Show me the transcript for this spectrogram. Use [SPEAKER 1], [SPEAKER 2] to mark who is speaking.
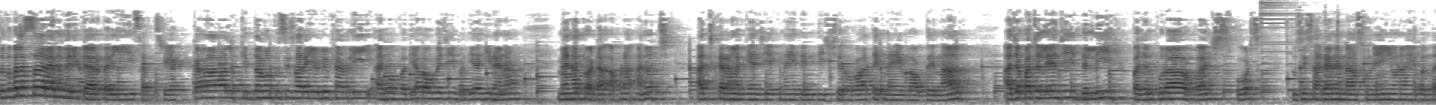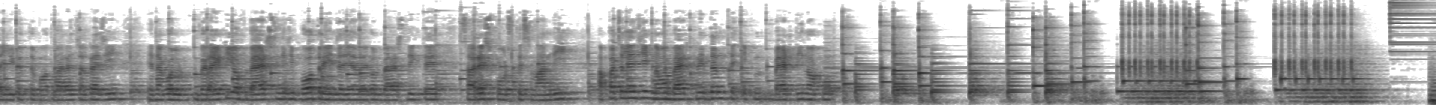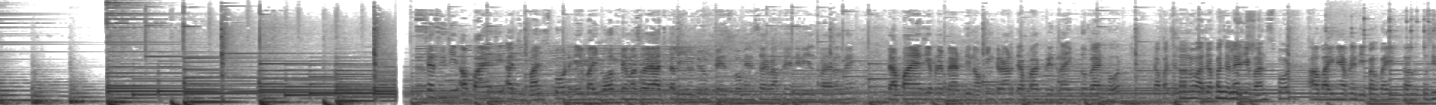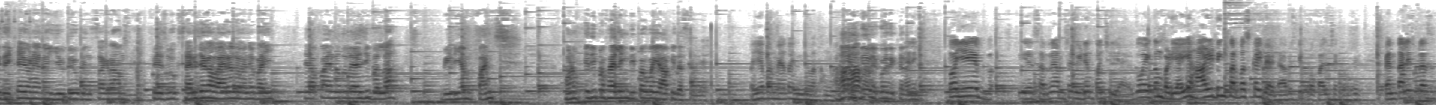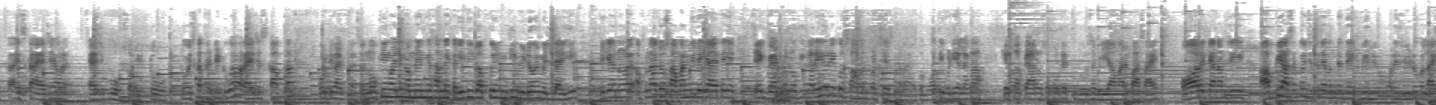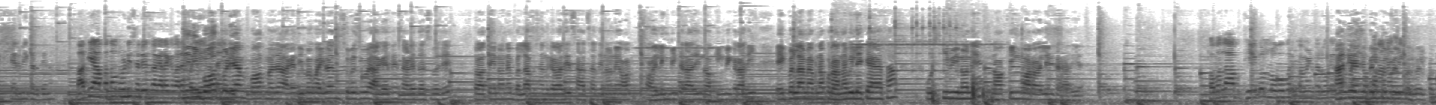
[SPEAKER 1] ਸੋ ਤੋਂ ਪਹਿਲਾਂ ਸਾਰਿਆਂ ਨੂੰ ਮੇਰੀ ਪਿਆਰ ਭਰੀ ਸਤਿ ਸ਼੍ਰੀ ਅਕਾਲ। ਕਿੱਦਾਂ ਹੋ ਤੁਸੀਂ ਸਾਰੇ YouTube ਫੈਮਿਲੀ ਆਈ ਹੋਪ ਵਧੀਆ ਹੋਵੋਗੇ ਜੀ, ਵਧੀਆ ਹੀ ਰਹਿਣਾ। ਮੈਂ ਹਾਂ ਤੁਹਾਡਾ ਆਪਣਾ ਅਨੁਜ। ਅੱਜ ਕਰਨ ਲੱਗੇ ਜੀ ਇੱਕ ਨਵੇਂ ਦਿਨ ਦੀ ਸ਼ੁਰੂਆਤ, ਇੱਕ ਨਵੇਂ ਵਲੌਗ ਦੇ ਨਾਲ। ਅੱਜ ਆਪਾਂ ਚੱਲੇ ਹਾਂ ਜੀ ਦਿੱਲੀ, ਭਜਨਪੁਰਾ ਵੰਸ਼ ਸਪੋਰਟਸ। ਤੁਸੀਂ ਸਾਰਿਆਂ ਨੇ ਨਾਂ ਸੁਣਿਆ ਹੀ ਹੋਣਾ, ਇਹ ਬੰਦਾ YouTube ਤੇ ਬਹੁਤ ਵਾਇਰਲ ਚੱਲ ਰਿਹਾ ਜੀ। ਇਹਨਾਂ ਕੋਲ ਵੈਰਾਈਟੀ ਆਫ ਬੈਟਸ ਨੇ ਜੀ, ਬਹੁਤ ਰੇਂਜ ਹੈ ਜੀ, ਇਹਨਾਂ ਕੋਲ ਬੈਟਸ ਦੀ ਤੇ ਸਾਰੇ ਸਪੋਰਟਸ 'ਤੇ ਸਮਾਨ ਦੀ। ਆਪਾਂ ਚੱਲੇ ਜੀ, ਇੱਕ ਨਵਾਂ ਬੈਟ ਖਰੀਦਣ ਤੇ ਇੱਕ ਬੈਟ ਦੀ ਨੌਕੂ ਅੱਛਾ ਆਪਾਂ ਆਏ ਜੀ ਅੱਜ ਵੰਸ਼ ਸਪੋਰਟ ਇਹ ਬਾਈ ਬਹੁਤ ਫੇਮਸ ਹੋਇਆ ਅੱਜ ਕੱਲ YouTube, Facebook, Instagram ਤੇ ਇਹਦੀ ਰੀਲਸ ਵਾਇਰਲ ਨੇ। ਤੇ ਆਪਾਂ ਆਏ ਜੀ ਆਪਣੇ ਬੈਟ ਦੀ ਨੌਕਿੰਗ ਕਰਾਉਣ ਤੇ ਆਪਾਂ ਖਰੀਦਣਾ ਇੱਕ ਦੋ ਬੈਟ ਹੋਰ। ਤੇ ਆਪਾਂ ਚੱਲਾਂ ਨੂੰ ਅੱਜ ਆਪਾਂ ਚੱਲੇ ਜੀ ਵੰਸ਼ ਸਪੋਰਟ ਆ ਬਾਈ ਨੇ ਆਪਣੇ ਦੀਪਕ ਬਾਈ, ਤੁਹਾਨੂੰ ਤੁਸੀਂ ਦੇਖਿਆ ਹੀ ਹੋਣਾ ਇਹਨੂੰ YouTube, Instagram, Facebook, ਸਾਰੀ ਜਗ੍ਹਾ ਵਾਇਰਲ ਹੋਏ ਨੇ ਬਾਈ। ਤੇ ਆਪਾਂ ਇਹਨਾਂ ਤੋਂ ਲਿਆ ਜੀ ਬੱਲਾ ਮੀਡੀਅਮ ਪੰਚ ਹੁਣ ਇਹਦੀ ਪ੍ਰੋਫਾਈਲਿੰਗ ਦੀਪਕ ਬਾਈ ਆਪ ਹੀ ਦੱਸਣਗੇ
[SPEAKER 2] भैया पर मैं तो हिंदी बताऊँगा।
[SPEAKER 1] हाँ, हिंदी में कोई दिक्कत नहीं।
[SPEAKER 2] तो ये ये सर ने हमसे मीडियम पंच लिया है। तो एकदम बढ़िया ये हार्ड ईटिंग पर्पज का ही बैठ है। आप इसकी प्रोफ़ाइल चेक करोगे। पैंतालीस प्लस का इसका एज है और एज वो सॉरी टो टो इसका थर्टी टू है और एज इसका आपका फोर्टी फाइव प्लस है। नोकिंग वाइलिंग हमने इनके सामने करी थी जो आपको इनकी वीडियो में मिल जाएगी। ठीक है उन्होंने अपना जो सामान भी लेके आए थे एक बैट पर नोकिंग कराई और एक कुछ सामान परचेज करा है तो बहुत ही बढ़िया लगा। कि इतना प्यार और सपोर्ट है दूर से भैया हमारे पास आए। और क्या नाम जी आप भी आ सकते हो जितने बंदे देख भी रहे हो। और इस वीडियो को लाइक शेयर भी कर देना। बाकी आप बताओ थोड़ी सर्विस वगैरह के बारे में
[SPEAKER 1] नहीं बहुत बढ़िया बहुत मज़ा आ गया। दीपक भाई का सुबह सुबह आ गए थे साढ़े दस बजे। तो आते इन्होंने बल्ला पसंद करवा दी साथ साथ इन्होंने ऑयलिंग भी करा दी नॉकिंग भी करा दी। एक बल्ला मैं अपना पुराना भी लेके आया था उसकी भी इन्होंने नॉकिंग और ऑयलिंग करा दिया
[SPEAKER 2] तो मतलब आप ठीक हो लोगों को रिकमेंड करोगे
[SPEAKER 1] हाँ जी तो हाँ जी बिल्कुल बिल्कुल बिल्कुल।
